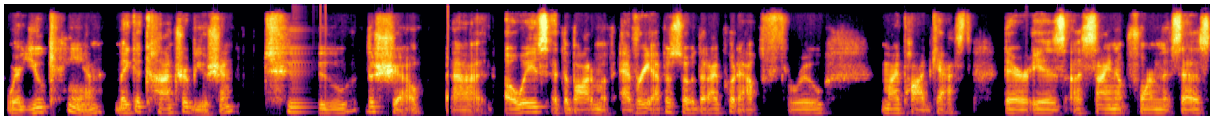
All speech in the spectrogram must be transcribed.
where you can make a contribution to the show, uh, always at the bottom of every episode that I put out through my podcast, there is a sign up form that says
